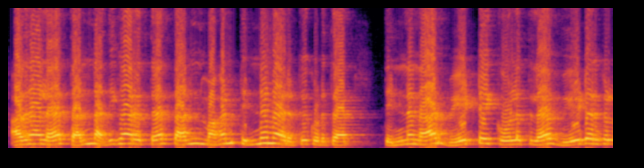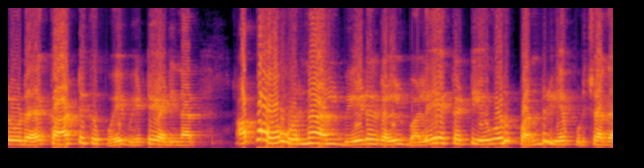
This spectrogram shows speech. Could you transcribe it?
அதனால தன் அதிகாரத்தை தன் மகன் தின்னனாருக்கு கொடுத்தார். தின்னனார் வேட்டை கோலத்துல வேடர்களோட காட்டுக்கு போய் வேட்டையாடினார். அப்போ ஒரு நாள் வேடர்கள் வலைய கட்டி ஒரு பன்றிய பிடிச்சாங்க.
